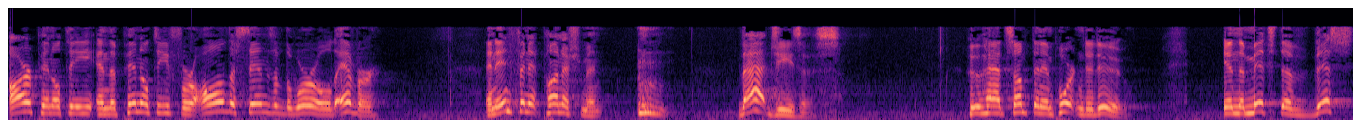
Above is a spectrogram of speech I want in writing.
our penalty and the penalty for all the sins of the world ever, an infinite punishment, that Jesus, who had something important to do, in the midst of this,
